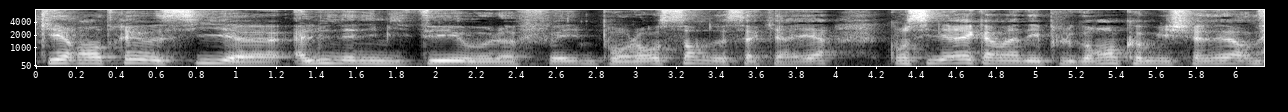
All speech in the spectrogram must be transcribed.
qui est rentré aussi euh, à l'unanimité au Hall of Fame pour l'ensemble de sa carrière, considéré comme un des plus grands commissionneurs de,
